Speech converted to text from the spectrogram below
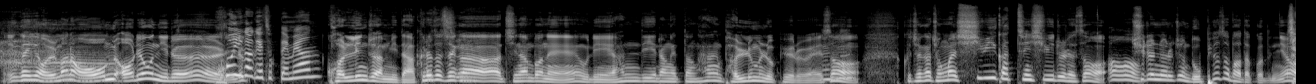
그러니까 이게 얼마나 엄- 어려운 일을 호의가 계속되면 걸린 줄 압니다. 그래서. 제가 지난번에 우리 한디랑 했던 한 볼륨을 높여로 해서 그 제가 정말 시위 같은 시위를 해서 어. 출연료를 좀 높여서 받았거든요.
